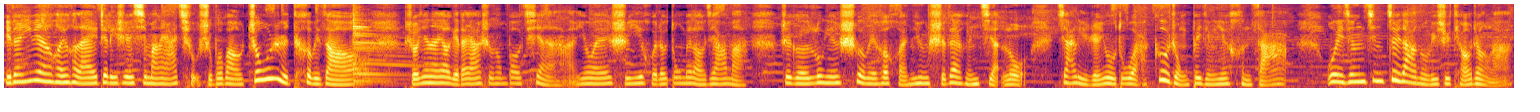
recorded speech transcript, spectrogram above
一段音乐，欢迎回来，这里是喜马拉雅糗事播报，周日特别早。首先呢，要给大家说声抱歉啊，因为十一回了东北老家嘛，这个录音设备和环境实在很简陋，家里人又多啊，各种背景音很杂。我已经尽最大努力去调整了，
